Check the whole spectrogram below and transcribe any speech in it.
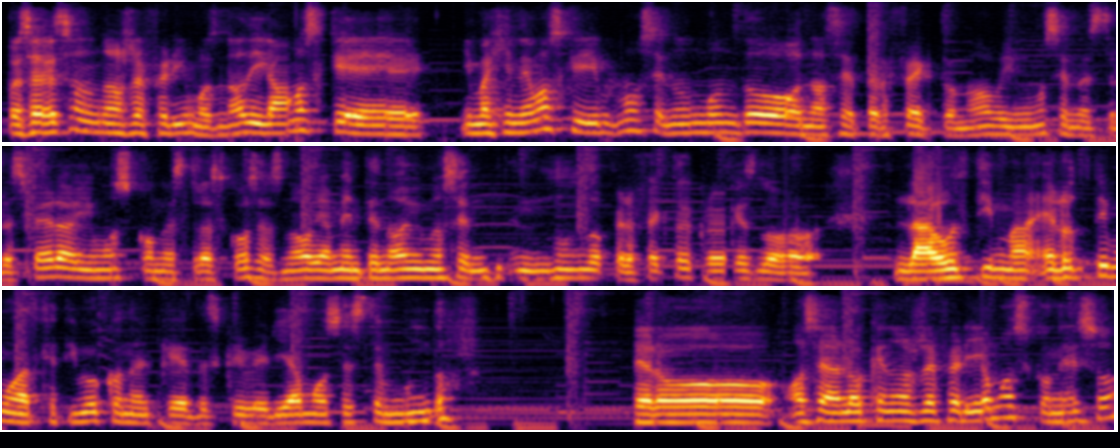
pues a eso nos referimos, ¿no? Digamos que, imaginemos que vivimos en un mundo, no sé, perfecto, ¿no? Vivimos en nuestra esfera, vivimos con nuestras cosas, ¿no? Obviamente no vivimos en, en un mundo perfecto, creo que es lo, la última, el último adjetivo con el que describiríamos este mundo, pero, o sea, lo que nos referíamos con eso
